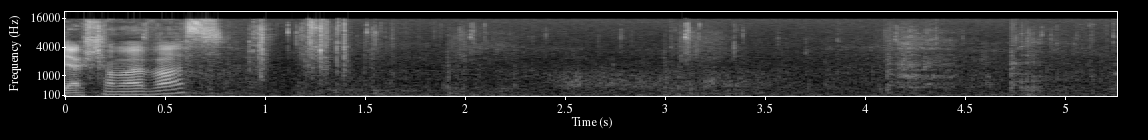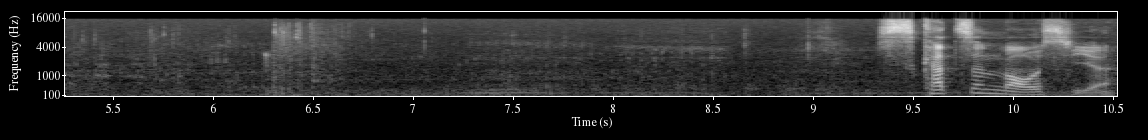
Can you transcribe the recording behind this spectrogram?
Ja schon mal was. Das Katze und Maus hier.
